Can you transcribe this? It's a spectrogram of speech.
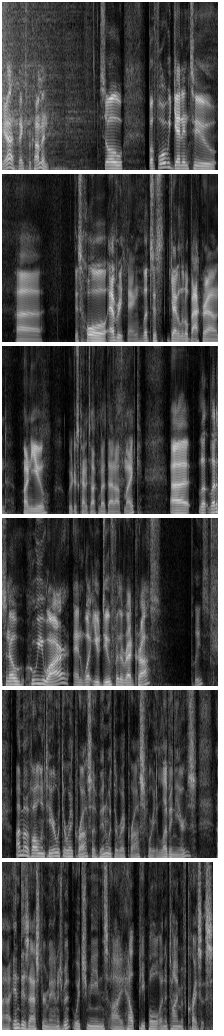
Yeah, thanks for coming. So, before we get into uh, this whole everything, let's just get a little background on you. We are just kind of talking about that off mic. Uh, let, let us know who you are and what you do for the Red Cross, please. I'm a volunteer with the Red Cross. I've been with the Red Cross for 11 years uh, in disaster management, which means I help people in a time of crisis,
